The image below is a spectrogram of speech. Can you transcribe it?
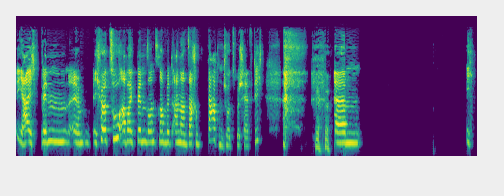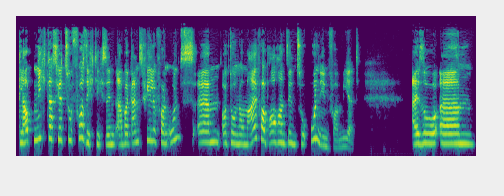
Ja, ich bin, ähm, ich höre zu, aber ich bin sonst noch mit anderen Sachen Datenschutz beschäftigt. ähm, ich glaube nicht, dass wir zu vorsichtig sind, aber ganz viele von uns, ähm, Otto Normalverbrauchern, sind zu uninformiert. Also, ähm,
